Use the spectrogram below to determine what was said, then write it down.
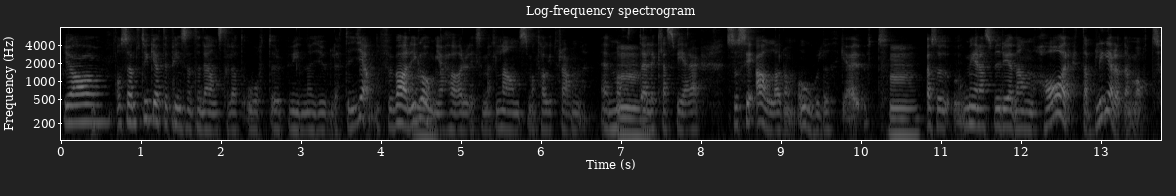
Ja, och sen tycker jag att det finns en tendens till att återuppvinna hjulet igen. För varje Mm. gång jag hör liksom ett land som har tagit fram en mått Mm. eller klassificerar så ser alla de olika ut. Mm. Alltså, Medan vi redan har etablerade mått.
